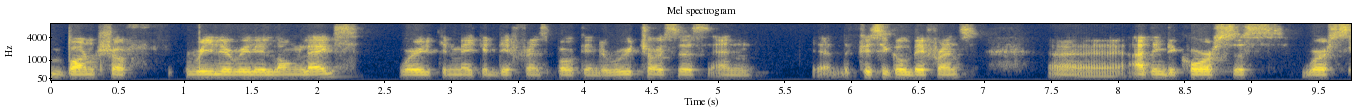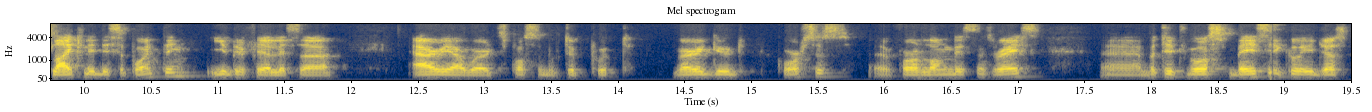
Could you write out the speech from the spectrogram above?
a bunch of really really long legs where you can make a difference both in the route choices and yeah, the physical difference i think the courses were slightly disappointing Idrefjell is a area where it's possible to put very good courses uh, for a long distance race. Uh, but it was basically just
